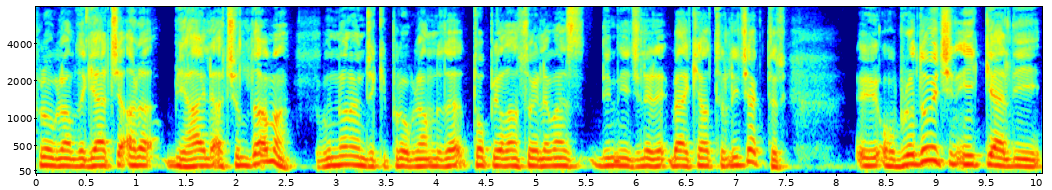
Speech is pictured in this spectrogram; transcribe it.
programda gerçi ara bir hayli açıldı ama bundan önceki programda da top yalan söylemez dinleyicileri belki hatırlayacaktır. Ee, Obradovic'in ilk geldiği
